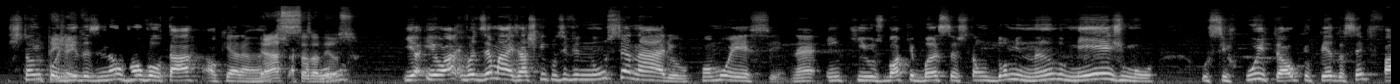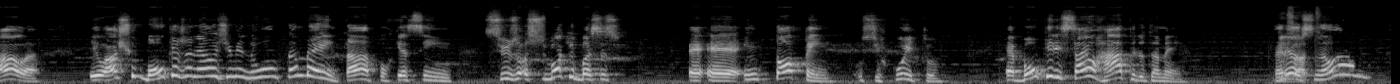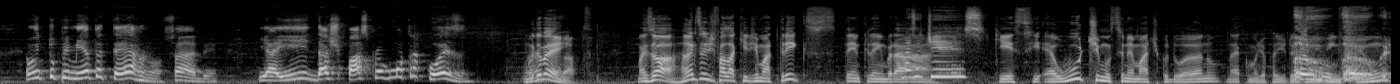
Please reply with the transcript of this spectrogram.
Estão não encolhidas e não vão voltar ao que era antes. Graças acabou. a Deus. E eu, vou dizer mais, acho que inclusive num cenário como esse, né, em que os blockbusters estão dominando mesmo o circuito, é algo que o Pedro sempre fala, eu acho bom que as janelas diminuam também, tá? Porque assim, se os, se os blockbusters é, é, entopem o circuito, é bom que eles saiam rápido também. Entendeu? Exato. Senão é um, é um entupimento eterno, sabe? E aí dá espaço para alguma outra coisa. Muito né? bem. Exato. Mas ó, antes de falar aqui de Matrix, tenho que lembrar que esse é o último cinemático do ano, né? Como eu já falei, de 2021.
